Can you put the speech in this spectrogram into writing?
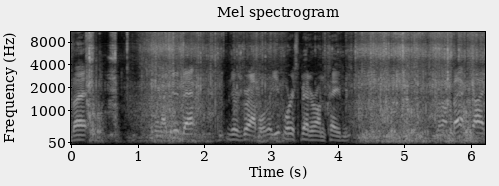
But when I do that, there's gravel. It works better on pavement. But on the back side,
